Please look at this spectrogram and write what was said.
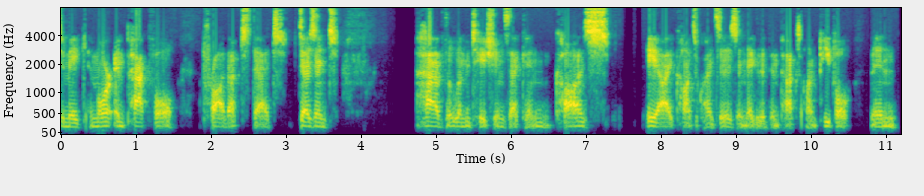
to make a more impactful product that doesn't have the limitations that can cause AI consequences and negative impacts on people. And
